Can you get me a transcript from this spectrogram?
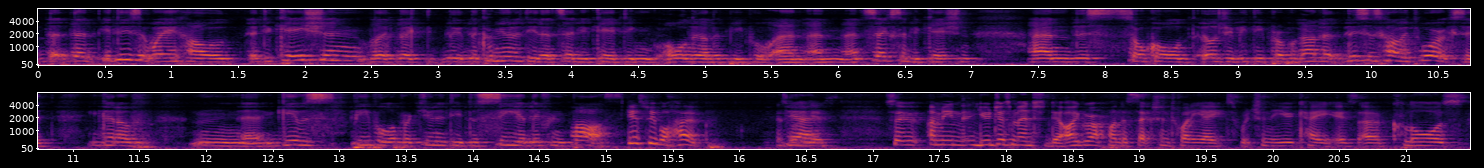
that, that it is a way how education, like, like the, the community that's educating all the other people, and, and, and sex education, and this so-called LGBT propaganda. This is how it works. It, it kind of mm, uh, gives people opportunity to see a different path. gives people hope. Is Yeah. what it is. So, I mean, you just mentioned it. I grew up under Section 28, which in the UK is a clause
